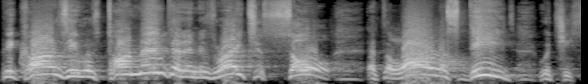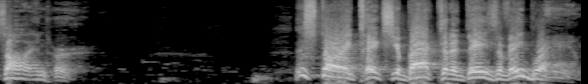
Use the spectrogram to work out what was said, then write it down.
because he was tormented in his righteous soul at the lawless deeds which he saw and heard. This story takes you back to the days of Abraham.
